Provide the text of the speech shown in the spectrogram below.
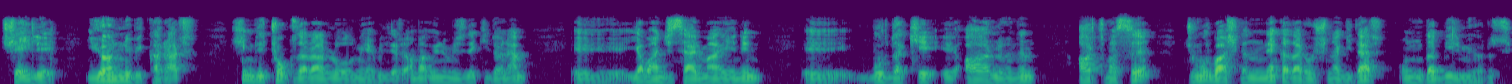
şeyli yönlü bir karar. Şimdi çok zararlı olmayabilir ama önümüzdeki dönem e, yabancı sermayenin e, buradaki e, ağırlığının artması Cumhurbaşkanı'nın ne kadar hoşuna gider onu da bilmiyoruz.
